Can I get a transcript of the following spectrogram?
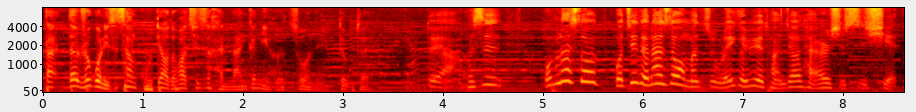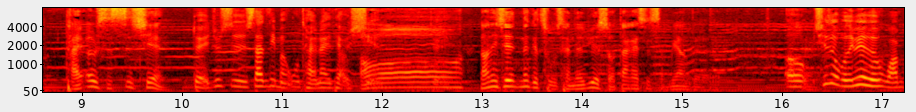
但但如果你是唱古调的话，其实很难跟你合作呢，对不对？对啊，可是我们那时候，我记得那时候我们组了一个乐团叫台二十四线，台二十四线对，就是三地门舞台那条线。哦，然后那些那个组成的乐手大概是什么样的？呃，其实我们的乐手玩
